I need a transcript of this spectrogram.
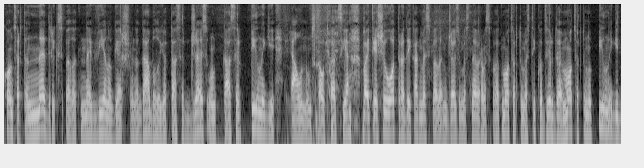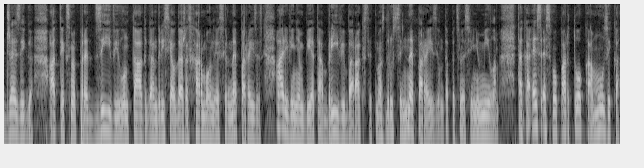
koncerta nedrīkst spēlēt nevienu geršvina gabalu, jo tas ir džēs un tas ir pilnīgi ļaunums kaut kāds. Ja? Vai tieši otrādi, kad mēs spēlējam džēzu, mēs nevaram spēlēt Mocartu. Mēs tikko dzirdējām Mocartu, nu, pilnīgi džēzīga attieksme pret dzīvi, un tāda gandrīz jau dažas harmonijas ir nepareizas. Arī viņam bija tā brīvība rakstīt maz drusciņi nepareizi, un tāpēc mēs viņu mīlam. Tā kā es esmu par to, ka mūzika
